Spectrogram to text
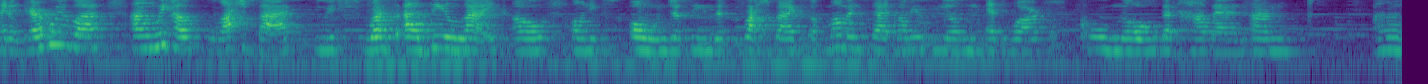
I don't care who it was. And we have flashbacks, which was a delight all on its own, just seeing the flashbacks of moments that obviously only Edward could know that happened. And uh,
